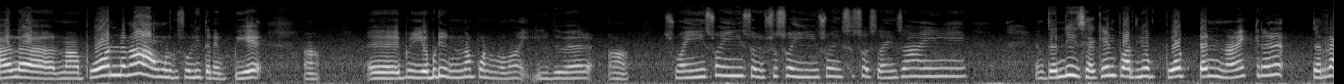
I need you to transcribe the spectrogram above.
அதில் நான் போடலைன்னா அவங்களுக்கு சொல்லித்தரேன் இப்பயே. இப்போ எப்படி என்ன பண்ணணும்னா இது வேறு ஆ ஸ்வயி ஸ்வயி சொல்லி ஸ்வயி ஸ்வயி ஸ்வயி சாய் எனக்கு தெரிஞ்சு செகண்ட் பார்ட்லேயும் போட்டேன்னு நினைக்கிறேன். தெரில.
